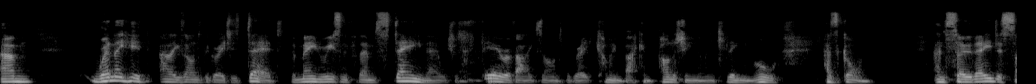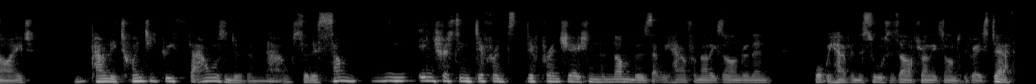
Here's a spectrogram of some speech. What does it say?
Um, when they hear Alexander the Great is dead, the main reason for them staying there, which was fear of Alexander the Great coming back and punishing them and killing them all, has gone. And so they decide, apparently 23,000 of them now. So there's some interesting different differentiation in the numbers that we have from Alexander and then what we have in the sources after Alexander the Great's death.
